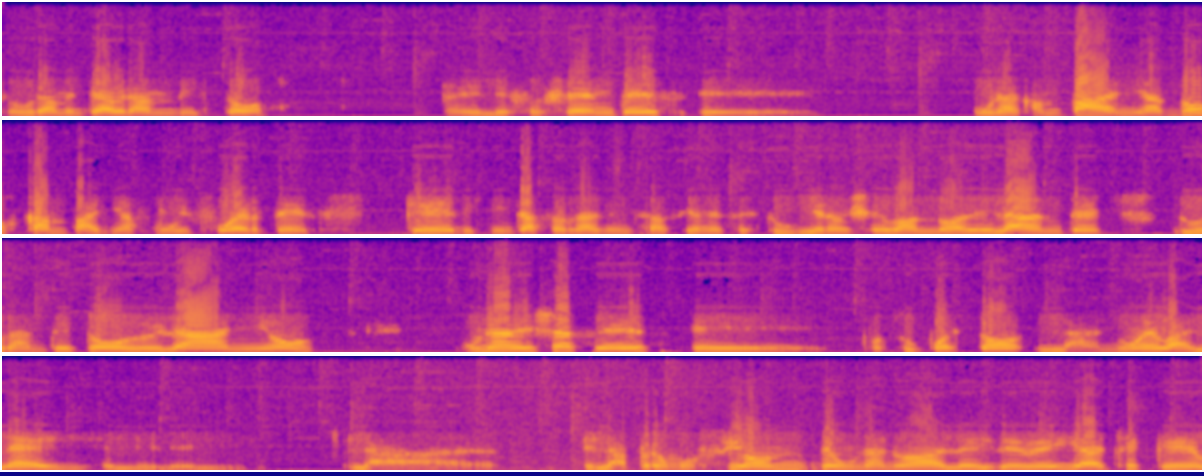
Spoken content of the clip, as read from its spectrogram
Seguramente habrán visto eh, los oyentes eh, una campaña, dos campañas muy fuertes que distintas organizaciones estuvieron llevando adelante durante todo el año. Una de ellas es, eh, por supuesto, la nueva ley, el- la, la promoción de una nueva ley de VIH que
